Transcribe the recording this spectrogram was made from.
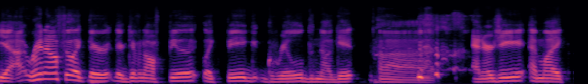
Yeah. Right now, I feel like they're they're giving off big like big grilled nugget uh energy and like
